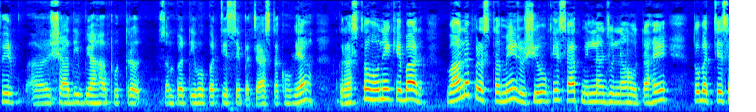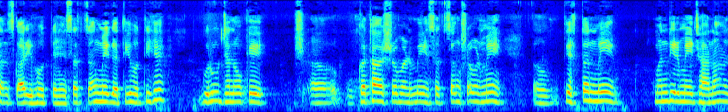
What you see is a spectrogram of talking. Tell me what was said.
फिर शादी, ब्याह, पुत्र, संपत्ति वो पच्चीस से पचास तक हो गया। ग्रस्त होने के बाद वानप्रस्थ में ऋषियों के साथ मिलना जुलना होता है तो बच्चे संस्कारी होते हैं, सत्संग में गति होती है। गुरुजनों के कथा श्रवण में, सत्संग श्रवण में कीर्तन में, मंदिर में जाना,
